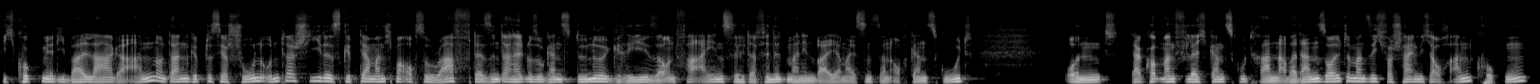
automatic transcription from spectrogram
ich gucke mir die Balllage an und dann gibt es ja schon Unterschiede. Es gibt ja manchmal auch so Rough, da sind dann halt nur so ganz dünne Gräser und vereinzelt. Da findet man den Ball ja meistens dann auch ganz gut. Und da kommt man vielleicht ganz gut ran. Aber dann sollte man sich wahrscheinlich auch angucken,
